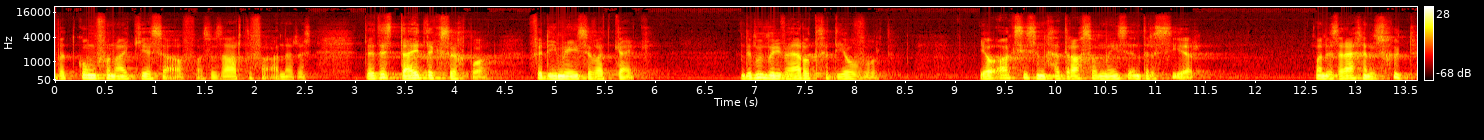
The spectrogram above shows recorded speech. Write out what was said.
wat kom van daai keuse af as ons harte verander is. Dit is duidelik sigbaar vir die mense wat kyk. En dit moet met die wêreld gedeel word. Jou aksies en gedrag sal mense interesseer. Want dit is reg en dit is goed.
